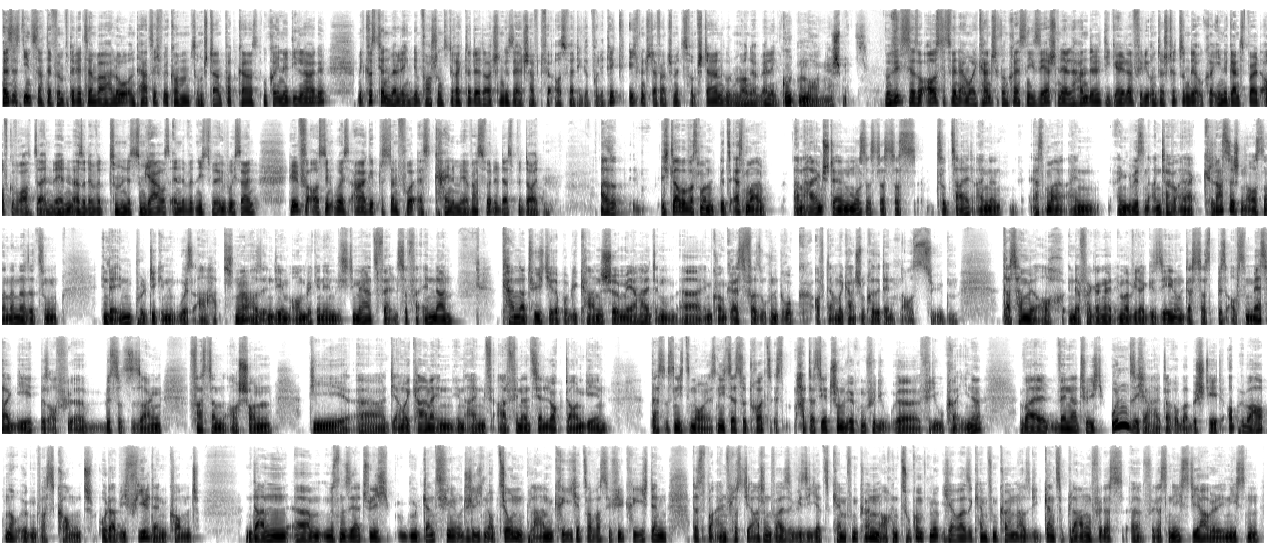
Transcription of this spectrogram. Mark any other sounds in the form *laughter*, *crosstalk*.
Es ist Dienstag, der 5. Dezember. Hallo und herzlich willkommen zum Stern-Podcast Ukraine die Lage mit Christian Mölling, dem Forschungsdirektor der Deutschen Gesellschaft für Auswärtige Politik. Ich bin Stefan Schmitz vom Stern. Guten Morgen, Herr Mölling. Guten Morgen, Herr Schmitz. Nun sieht es ja so aus, dass wenn der amerikanische Kongress nicht sehr schnell handelt, die Gelder für die Unterstützung der Ukraine ganz bald aufgebraucht sein werden. Also da wird zumindest zum Jahresende wird nichts mehr übrig sein. Hilfe aus den USA gibt es dann vorerst keine mehr. Was würde das bedeuten? Also ich glaube, was man jetzt erstmal anheimstellen muss, ist, dass das zurzeit eine, erstmal ein, einen gewissen Anteil einer klassischen Auseinandersetzung in der Innenpolitik in den USA hat. Ne? Also in dem Augenblick, in dem sich die Mehrheitsverhältnisse verändern, kann natürlich die republikanische Mehrheit im, äh, im Kongress versuchen, Druck auf den amerikanischen Präsidenten auszuüben. Das haben wir auch in der Vergangenheit immer wieder gesehen und dass das bis aufs Messer geht, bis auf äh, bis sozusagen fast dann auch schon die äh, die Amerikaner in in eine Art finanziellen Lockdown gehen, das ist nichts Neues. Nichtsdestotrotz ist, hat das jetzt schon Wirkung für die, äh, für die Ukraine, weil wenn natürlich Unsicherheit darüber besteht, ob überhaupt noch irgendwas kommt oder wie viel denn kommt, dann ähm, müssen sie natürlich mit ganz vielen unterschiedlichen Optionen planen. Kriege ich jetzt auch was? Wie viel kriege ich denn? Das beeinflusst die Art und Weise, wie sie jetzt kämpfen können, auch in Zukunft möglicherweise kämpfen können. Also die ganze Planung für das äh, für das nächste Jahr oder die nächsten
